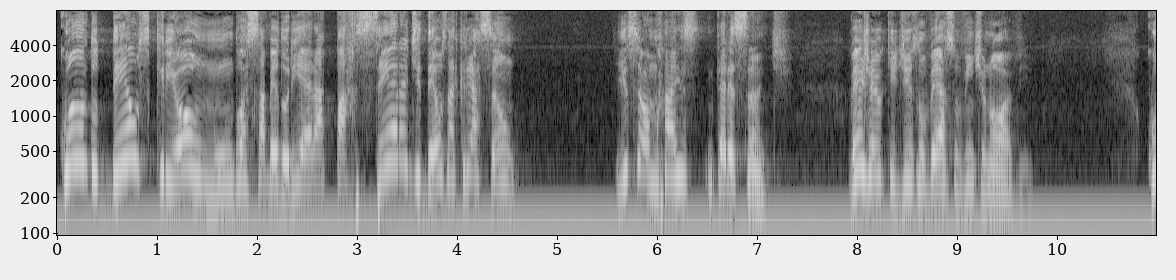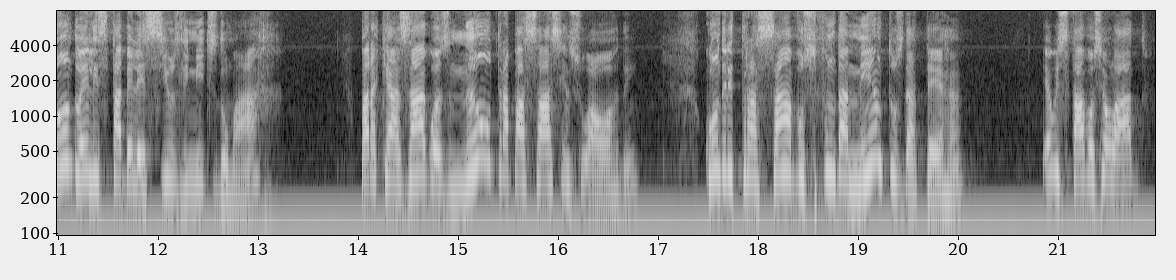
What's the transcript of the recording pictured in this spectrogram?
quando Deus criou o mundo, a sabedoria era a parceira de Deus na criação. Isso é o mais interessante. Veja aí o que diz no verso 29. Quando ele estabelecia os limites do mar, para que as águas não ultrapassassem sua ordem, quando ele traçava os fundamentos da terra, eu estava ao seu lado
